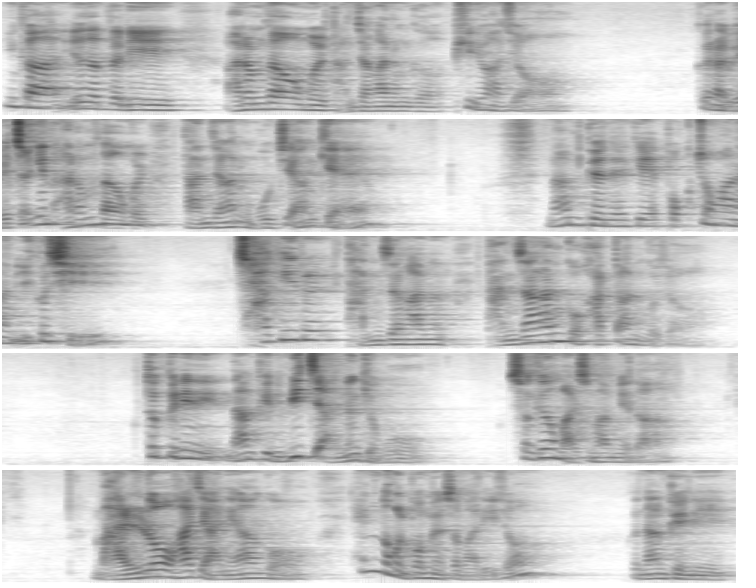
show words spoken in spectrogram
그러니까 여자들이 아름다움을 단장하는 거 필요하죠. 그러나 외적인 아름다움을 단장하는 것 못지않게 남편에게 복종하는 이것이 자기를 단장하는, 단장하는 것 같다는 거죠. 특별히 남편이 믿지 않는 경우, 성경은 말씀합니다. 말로 하지 아니하고 행동을 보면서 말이죠. 그 남편이,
